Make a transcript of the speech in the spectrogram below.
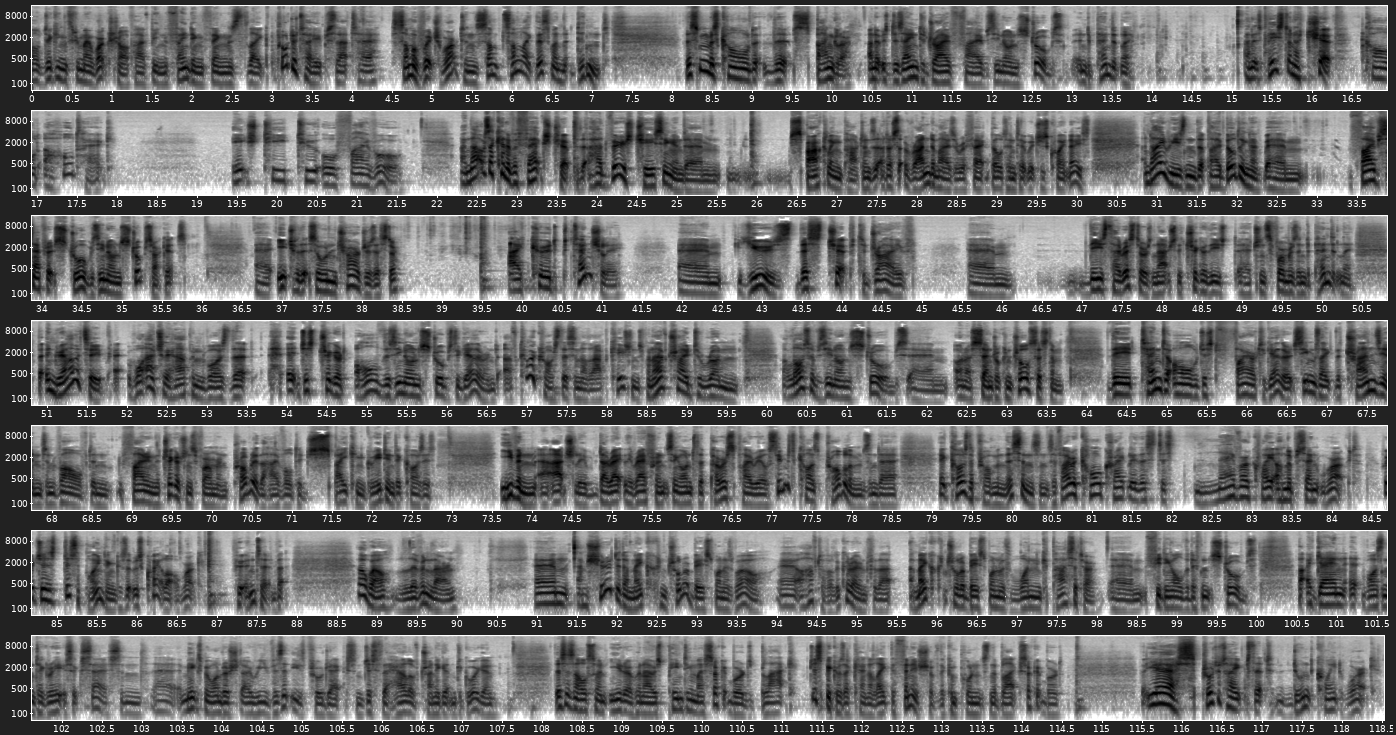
While digging through my workshop, I've been finding things like prototypes that uh, some of which worked and some some like this one that didn't. This one was called the Spangler, and it was designed to drive five xenon strobes independently. And it's based on a chip called a Holtek HT2050. And that was a kind of effects chip that had various chasing and um, sparkling patterns that had a sort of randomizer effect built into it, which is quite nice. And I reasoned that by building um, five separate strobe xenon strobe circuits, uh, each with its own charge resistor, I could potentially um, use this chip to drive um, these thyristors and actually trigger these uh, transformers independently. But in reality, uh, what actually happened was that it just triggered all the xenon strobes together. And I've come across this in other applications. When I've tried to run a lot of xenon strobes um, on a central control system, they tend to all just fire together. It seems like the transient involved in firing the trigger transformer and probably the high voltage spike and gradient it causes even uh, actually directly referencing onto the power supply rail seems to cause problems and uh, it caused a problem in this instance. If I recall correctly, this just never quite 100% worked, which is disappointing because it was quite a lot of work put into it. But oh well, live and learn. Um, I'm sure I did a microcontroller based one as well. Uh, I'll have to have a look around for that. A microcontroller based one with one capacitor um, feeding all the different strobes. But again, it wasn't a great success, and uh, it makes me wonder should I revisit these projects and just for the hell of trying to get them to go again. This is also an era when I was painting my circuit boards black, just because I kind of like the finish of the components in the black circuit board. But yes, prototypes that don't quite work.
